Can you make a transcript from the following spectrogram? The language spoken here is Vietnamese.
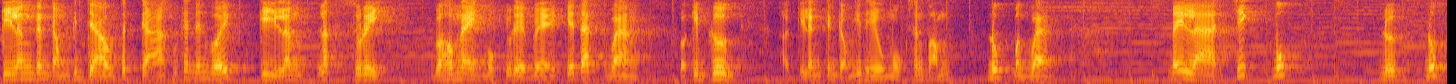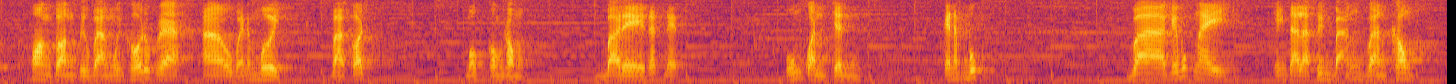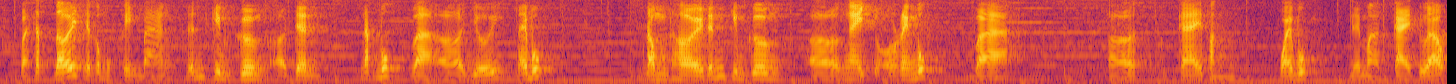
Kỳ Lân trân trọng kính chào tất cả quý khách đến với Kỳ Lân Luxury. Và hôm nay một chủ đề về chế tác vàng và kim cương. À, Kỳ Lân trân trọng giới thiệu một sản phẩm đúc bằng vàng. Đây là chiếc bút được đúc hoàn toàn từ vàng nguyên khối đúc ra AU750 Và có một con rồng 3D rất đẹp uốn quanh trên cái nắp bút. Và cái bút này hiện tại là phiên bản vàng không và sắp tới sẽ có một phiên bản đến kim cương ở trên nắp bút và ở dưới đáy bút đồng thời đến kim cương ở ngay chỗ ren bút và ở cái phần quay bút để mà cài túi áo.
